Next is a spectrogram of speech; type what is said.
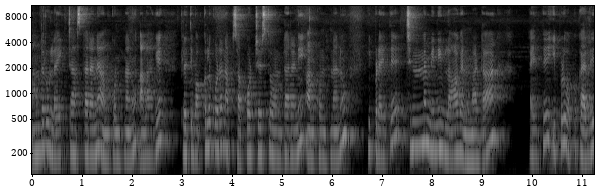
అందరూ లైక్ చేస్తారని అనుకుంటున్నాను. అలాగే ప్రతి ఒక్కరు కూడా నాకు సపోర్ట్ చేస్తూ ఉంటారని అనుకుంటున్నాను. ఇప్పుడైతే చిన్న మినీ వ్లాగ్ అనమాట అయితే ఇప్పుడు ఒక కర్రీ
